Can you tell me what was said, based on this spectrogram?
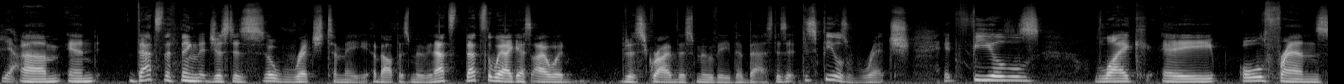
Yeah. Um, and that's the thing that just is so rich to me about this movie. That's that's the way I guess I would describe this movie the best. Is it this feels rich. It feels like a old friends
